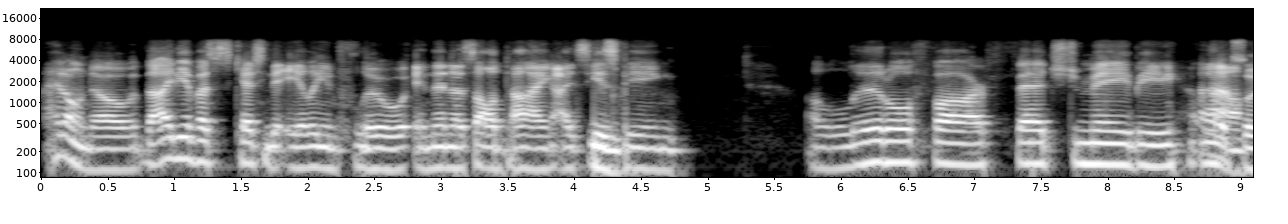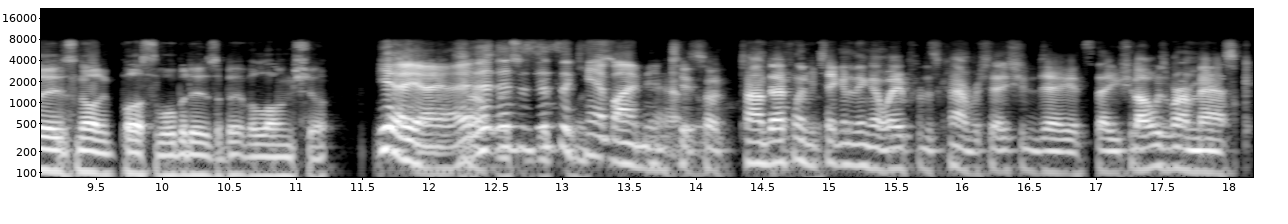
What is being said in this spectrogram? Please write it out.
I don't know. The idea of us catching the alien flu and then us all dying, I see as being a little far fetched, maybe. I don't I'd say it's not impossible, but it is a bit of a long shot. Yeah, yeah, yeah. Sounds That- That's, like that's the ridiculous. camp I'm in Yeah, too. So Tom, definitely if you take anything away from this conversation today, it's that you should always wear a mask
